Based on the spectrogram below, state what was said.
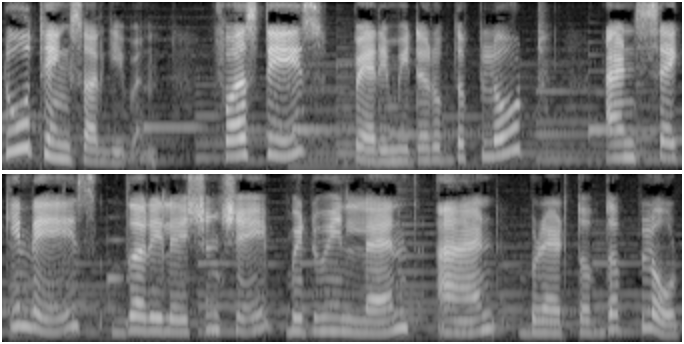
Two things are given. First is perimeter of the plot and second is the relationship between length and breadth of the plot.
